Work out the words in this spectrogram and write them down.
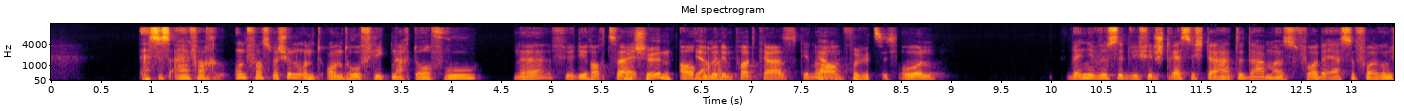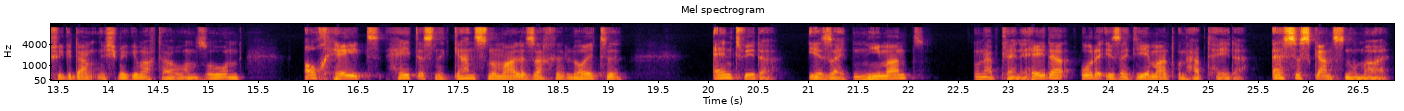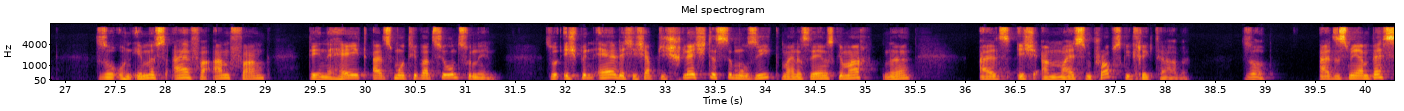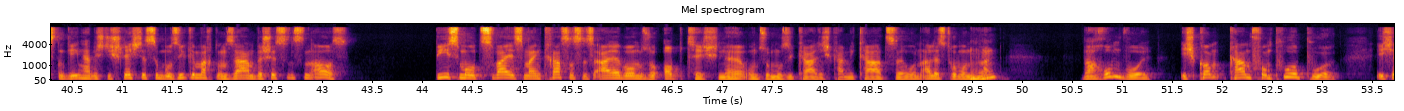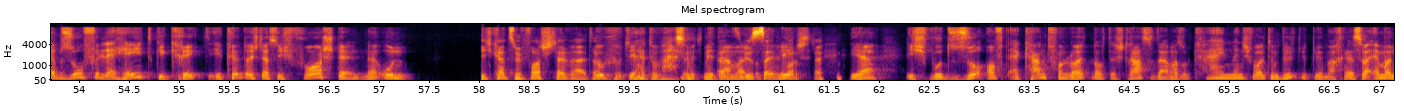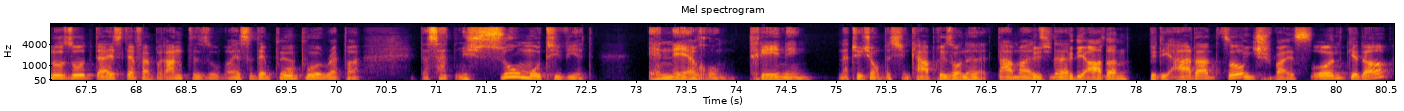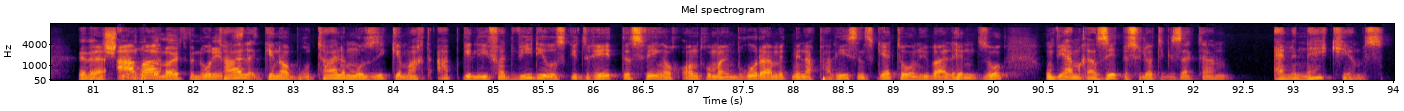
es ist einfach unfassbar schön und Ondro fliegt nach Dorf Wu, ne, für die Voll Hochzeit, schön. auch ja, über Mann. den Podcast, Ja, genau. Mann, voll witzig. Und wenn ihr wüsstet, wie viel Stress ich da hatte damals vor der ersten Folge und wie viel Gedanken ich mir gemacht habe und so. Und auch Hate. Hate ist eine ganz normale Sache. Leute, entweder ihr seid niemand und habt keine Hater oder ihr seid jemand und habt Hater. Es ist ganz normal. So, und ihr müsst einfach anfangen, den Hate als Motivation zu nehmen. So, ich bin ehrlich, ich habe die schlechteste Musik meines Lebens gemacht, ne, als ich am meisten Props gekriegt habe. So, als es mir am besten ging, habe ich die schlechteste Musik gemacht und sah am beschissensten aus. Beast Mode 2 ist mein krassestes Album, so optisch, ne, und so musikalisch, Kamikaze und alles drum und Mhm. dran. Warum wohl? Ich komm, kam vom Purpur. Ich habe so viele Hate gekriegt, ihr könnt euch das nicht vorstellen, ne? Und Ich kann es mir vorstellen, Alter. Du, ja, du warst mit mir Ich kann's damals unterwegs. vorstellen. Ja, ich wurde so oft erkannt von Leuten auf der Straße damals und kein Mensch wollte ein Bild mit mir machen. Es war immer nur so, da ist der Verbrannte so, weißt du, der Purpur-Rapper. Das hat mich so motiviert. Ernährung, Training, natürlich auch ein bisschen Capri-Sonne damals, ne? Für die Adern, Für die Adern so. den Schweiß, Und genau. der dann Äh, aber runterläuft, wenn du redest. brutale, genau, brutale Musik gemacht, abgeliefert, Videos gedreht, deswegen auch Andro, mein Bruder, mit mir nach Paris ins Ghetto und überall hin, so. Und wir haben rasiert, bis die Leute gesagt haben, Emanakiums,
